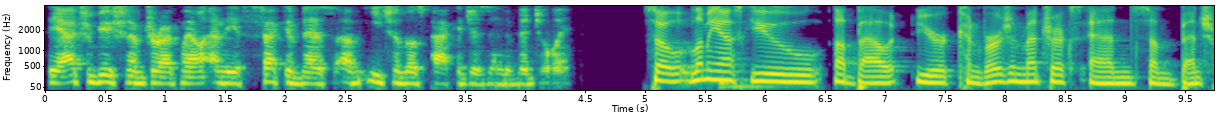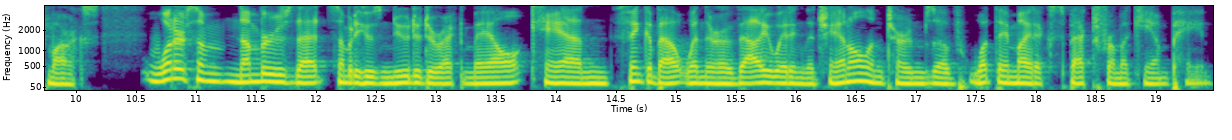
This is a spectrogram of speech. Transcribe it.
the attribution of direct mail and the effectiveness of each of those packages individually. So let me ask you about your conversion metrics and some benchmarks. What are some numbers that somebody who's new to direct mail can think about when they're evaluating the channel in terms of what they might expect from a campaign?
